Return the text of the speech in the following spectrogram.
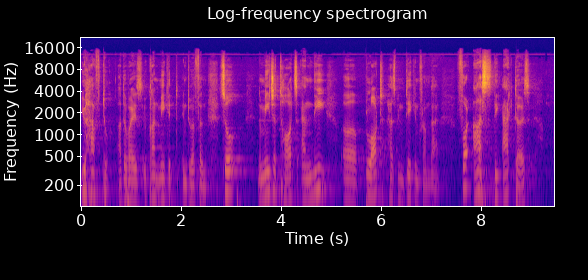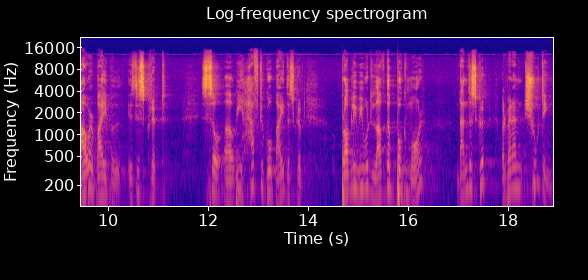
You have to, otherwise you can't make it into a film. So the major thoughts and the uh, plot has been taken from that. For us, the actors, our Bible is the script. So uh, we have to go by the script. Probably we would love the book more than the script, but when I'm shooting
